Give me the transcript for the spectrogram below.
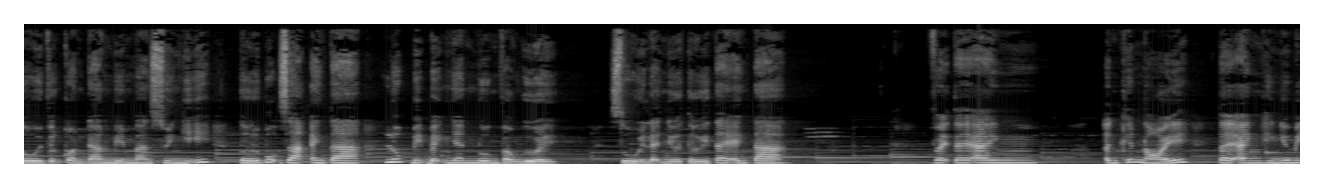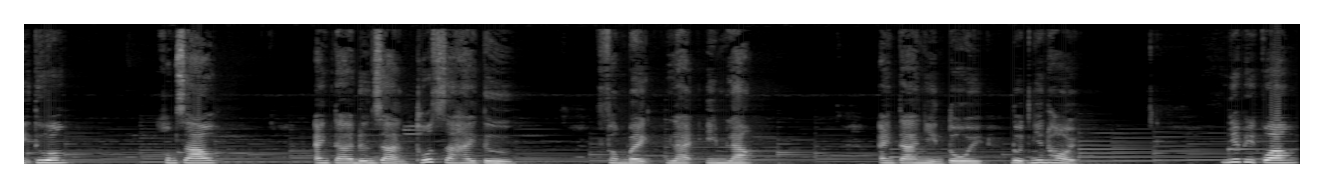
Tôi vẫn còn đang miên man suy nghĩ tới bộ dạng anh ta lúc bị bệnh nhân nôn vào người, rồi lại nhớ tới tay anh ta. Vậy tay anh... Ân Khiết nói tay anh hình như bị thương. Không sao. Anh ta đơn giản thốt ra hai từ. Phòng bệnh lại im lặng. Anh ta nhìn tôi, đột nhiên hỏi. Nhiếp Hy Quang,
